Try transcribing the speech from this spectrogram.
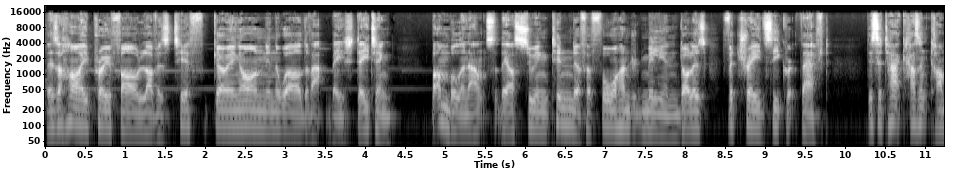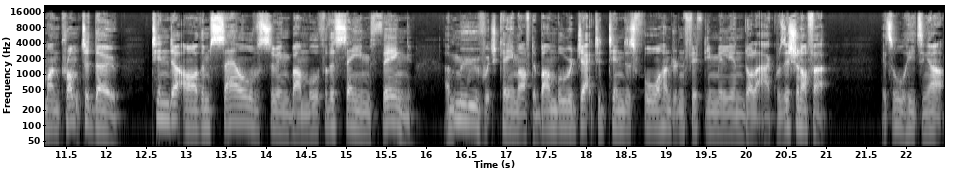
There's a high profile lovers tiff going on in the world of app based dating. Bumble announced that they are suing Tinder for $400 million for trade secret theft. This attack hasn't come unprompted though. Tinder are themselves suing Bumble for the same thing. A move which came after Bumble rejected Tinder's $450 million acquisition offer. It's all heating up.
